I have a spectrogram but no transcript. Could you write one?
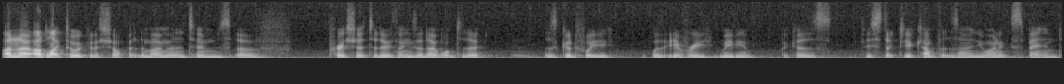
I don't know. I'd like to work at a shop at the moment in terms of pressure to do things I don't want to do is good for you with every medium because if you stick to your comfort zone, you won't expand.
